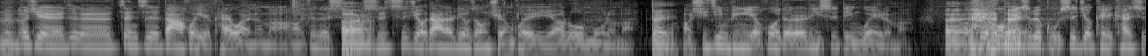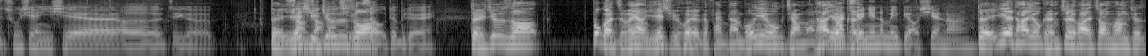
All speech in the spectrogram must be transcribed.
嗯，而且这个政治大会也开完了嘛，哈，这个十、嗯、十十九大的六中全会也要落幕了嘛，对，哦，习近平也获得了历史定位了嘛，呃，所以后面是不是股市就可以开始出现一些呃这个对，也许就是说对不对？对，就是说不管怎么样，也许会有一个反弹波，因为我讲嘛，他有可能全年都没表现呢、啊，对，因为他有可能最坏的状况就是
